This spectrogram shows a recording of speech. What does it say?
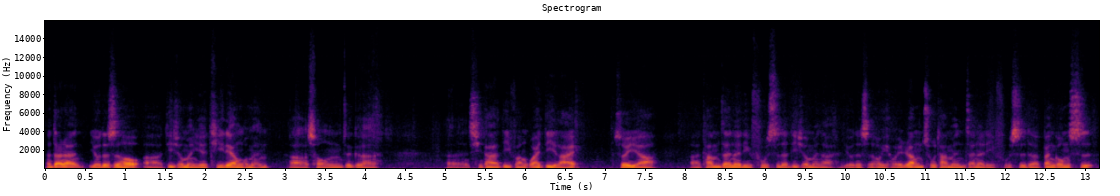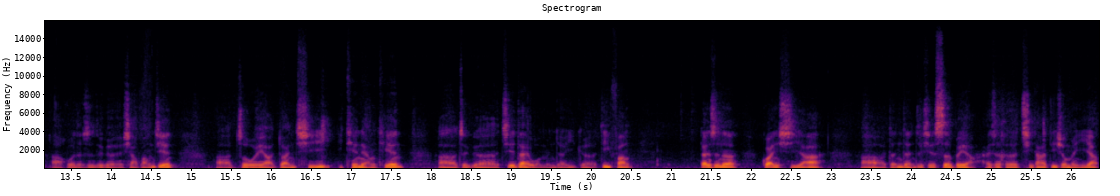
那当然有的时候啊，弟兄们也体谅我们啊，从这个呃其他的地方外地来，所以啊啊他们在那里服侍的弟兄们啊，有的时候也会让出他们在那里服侍的办公室啊，或者是这个小房间啊，作为啊短期一天两天啊这个接待我们的一个地方。但是呢，盥洗啊。啊，等等这些设备啊，还是和其他弟兄们一样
